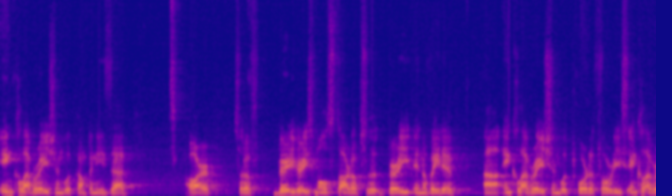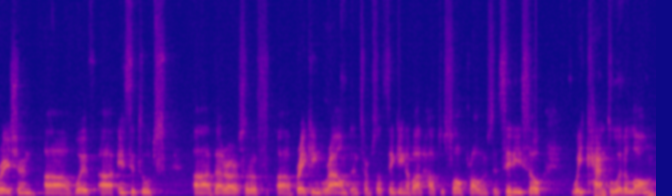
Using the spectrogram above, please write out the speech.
in collaboration with companies that are sort of very, very small startups, very innovative, uh, in collaboration with port authorities, in collaboration uh, with uh, institutes uh, that are sort of uh, breaking ground in terms of thinking about how to solve problems in cities. So we can't do it alone.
